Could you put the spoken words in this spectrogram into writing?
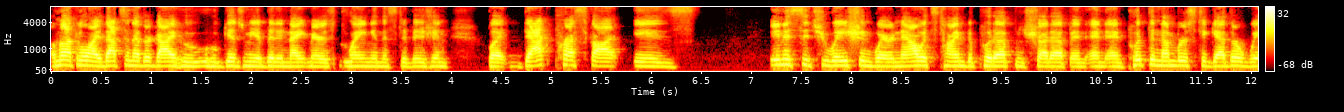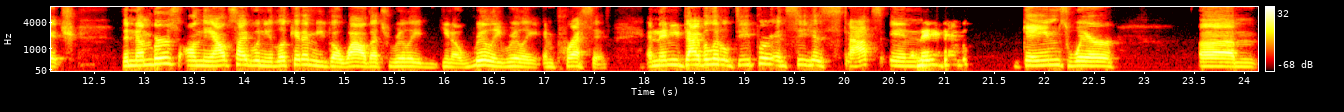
I'm not going to lie, that's another guy who, who gives me a bit of nightmares playing in this division. But Dak Prescott is in a situation where now it's time to put up and shut up and and and put the numbers together which the numbers on the outside when you look at them you go wow that's really you know really really impressive. And then you dive a little deeper and see his stats in games where um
